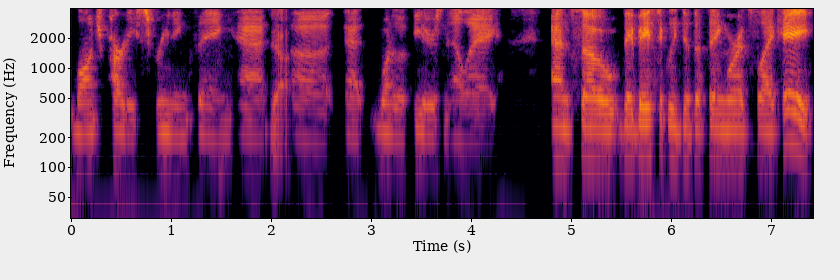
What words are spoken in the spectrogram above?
launch party screening thing at Yeah. uh, at one of the theaters in LA. And so they basically did the thing where it's like, hey,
